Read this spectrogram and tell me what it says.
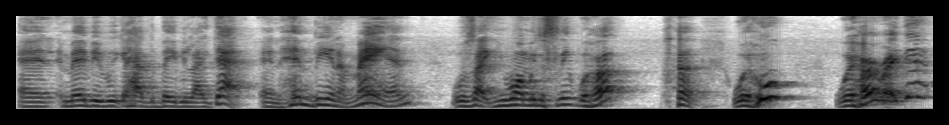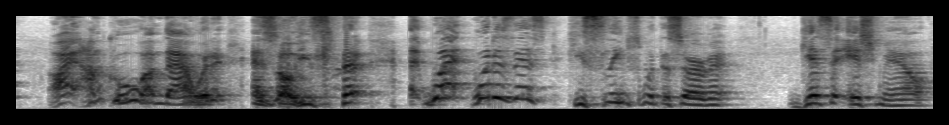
And maybe we can have the baby like that. And him being a man was like, you want me to sleep with her? with who? With her right there? All right, I'm cool. I'm down with it. And so he slept. What? What is this? He sleeps with the servant, gets an Ishmael.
